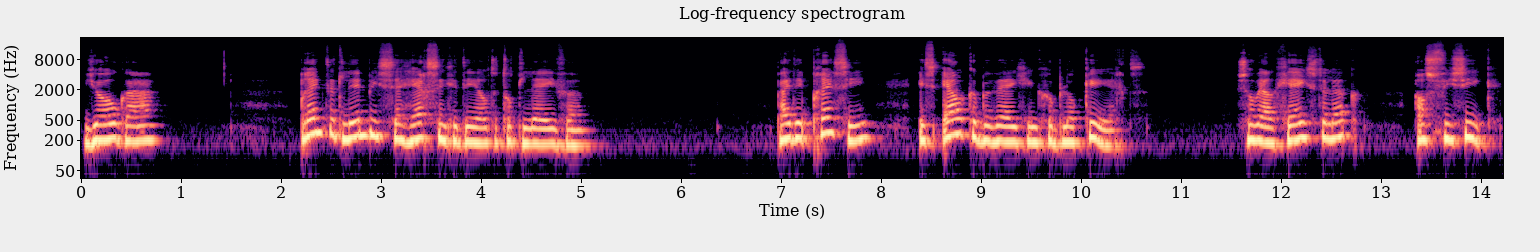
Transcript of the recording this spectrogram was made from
yoga, brengt het limbische hersengedeelte tot leven. Bij depressie is elke beweging geblokkeerd, zowel geestelijk als fysiek.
